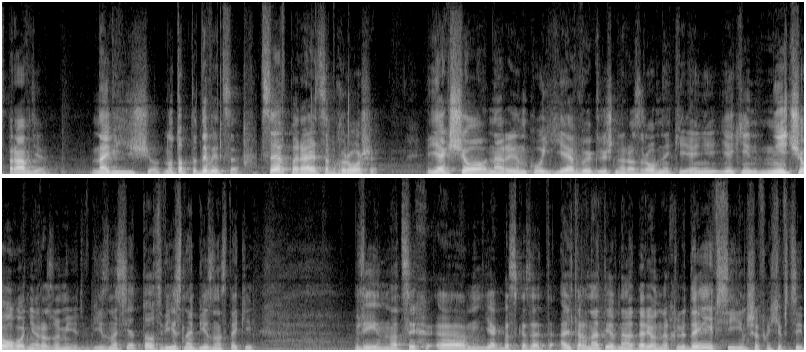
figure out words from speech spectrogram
Справді? Навіщо? Ну тобто, дивіться, все впирається в гроші. Якщо на ринку є виключно розробники, які нічого не розуміють в бізнесі, то звісно бізнес такий. Блін, на цих, е, як би сказати, альтернативно одарених людей всі інші фахівці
